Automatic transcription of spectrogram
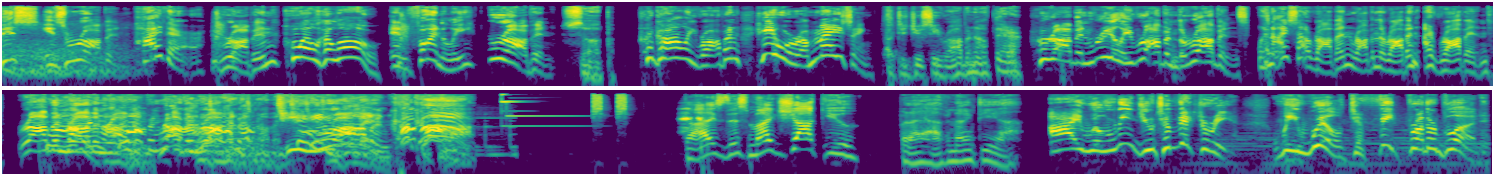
This is Robin. Hi there. Robin. Well, hello. And finally, Robin. Sup? Golly, Robin, you were amazing. Did you see Robin out there? Robin really Robin the Robins. When I saw Robin, Robin the Robin, I Robined. Robin, Robin, Robin, Robin, Robin, Robin. Team Robin. Caw-caw. Guys, this might shock you, but I have an idea. I will lead you to victory. We will defeat Brother Blood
